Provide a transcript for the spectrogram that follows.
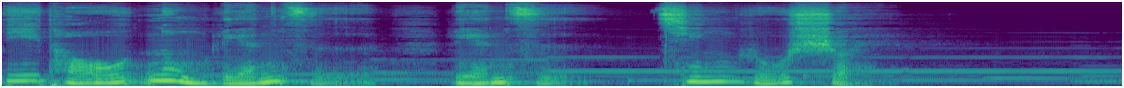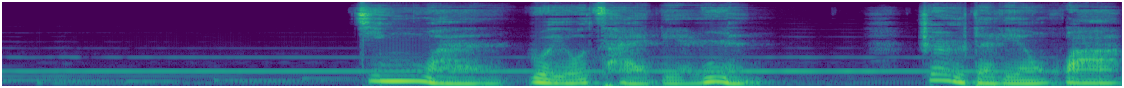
低头弄莲子，莲子清如水。”今晚若有采莲人，这儿的莲花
